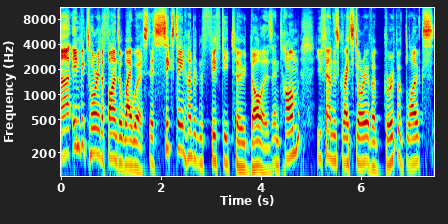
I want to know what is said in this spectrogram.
Uh, in Victoria, the fines are way worse. They're $1,652. And Tom, you found this great story of a group of blokes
